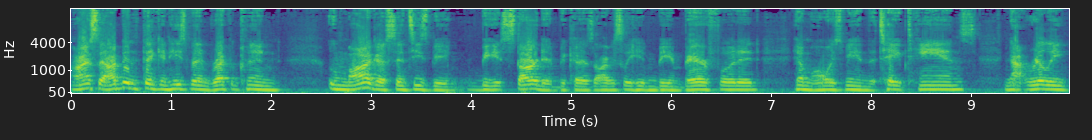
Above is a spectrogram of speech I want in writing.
honestly, I've been thinking he's been replicating Umaga since he's being be started because obviously him being barefooted, him always being the taped hands, not really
